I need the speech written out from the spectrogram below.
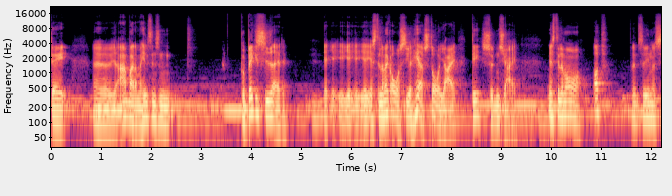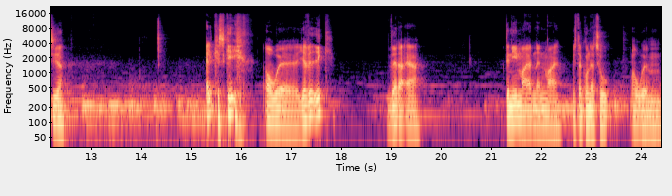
dag. Øh, jeg arbejder mig hele tiden sådan på begge sider af det. Jeg, jeg, jeg, jeg, jeg stiller mig ikke over og siger, her står jeg, det synes jeg. Jeg stiller mig over op på den scene og siger, alt kan ske, og øh, jeg ved ikke, hvad der er den ene mig og den anden mig, hvis der kun er to. Og øhm,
